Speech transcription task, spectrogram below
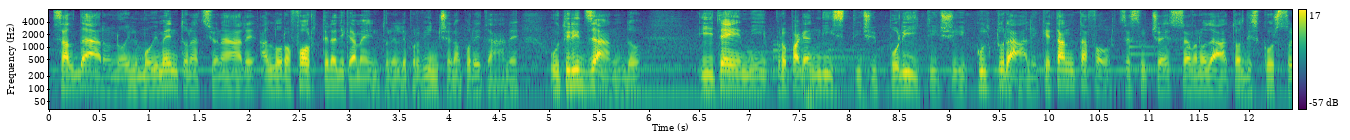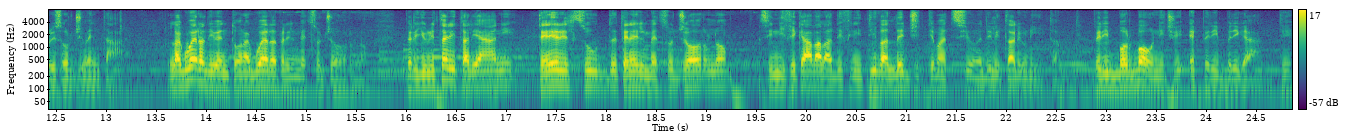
saldarono il movimento nazionale al loro forte radicamento nelle province napoletane utilizzando i temi propagandistici, politici, culturali che tanta forza e successo avevano dato al discorso risorgimentale. La guerra diventò una guerra per il Mezzogiorno. Per gli unitari italiani tenere il Sud, tenere il Mezzogiorno significava la definitiva legittimazione dell'Italia unita. Per i borbonici e per i briganti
